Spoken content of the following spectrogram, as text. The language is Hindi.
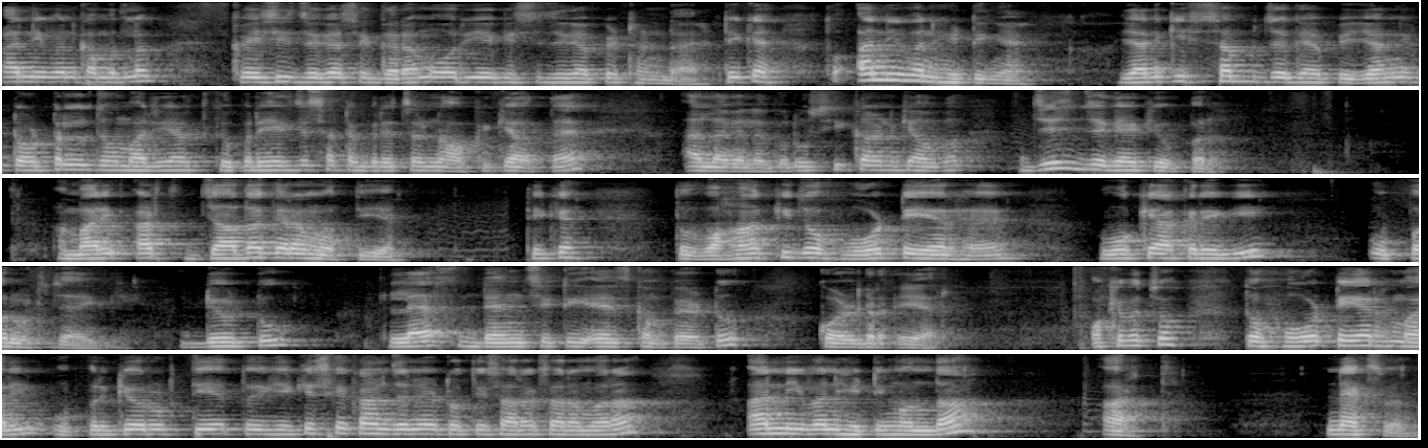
अन ईवन का मतलब किसी जगह से गर्म हो रही है, किसी जगह पे ठंडा है, ठीक है? तो अन ईवन हीटिंग है। यानी कि सब जगह पे, यानी टोटल जो हमारी अर्थ के ऊपर एक जैसा टेम्परेचर ना होकर क्या होता है? अलग अलग और उसी कारण क्या होगा? जिस जगह के ऊपर हमारी अर्थ ज़्यादा गर्म होती है, ठीक है? तो वहाँ की जो हॉट एयर है, वो क्या करेगी? ऊपर उठ जाएगी। Due to less density as compare to colder air okay बच्चों? तो हॉट एयर हमारी ऊपर की ओर उठती है तो ये किसके कारण जनरेट होती है? सारा सारा हमारा uneven heating on the earth next one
